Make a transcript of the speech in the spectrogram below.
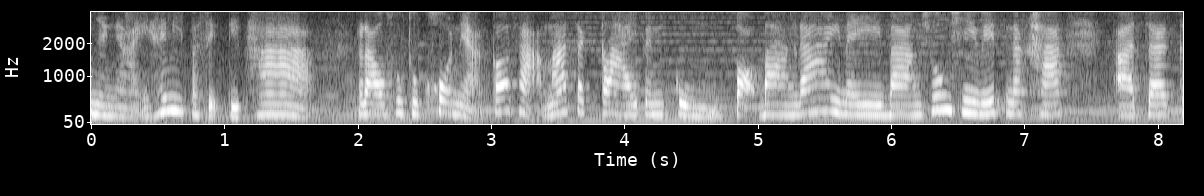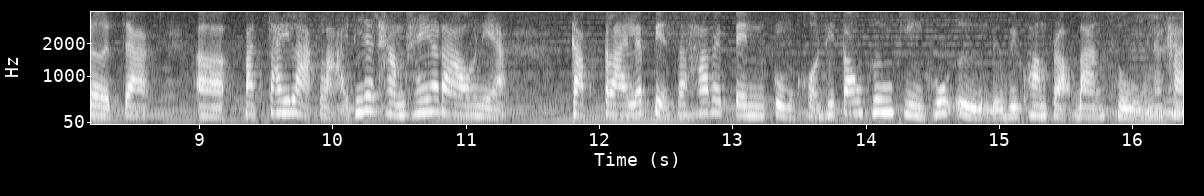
ำยังไงให้มีประสิทธิภาพ เราทุกๆคนเนี่ยก็สามารถจะกลายเป็นกลุ่มเปราะบางได้ในบางช่วงชีวิตนะคะ อาจจะเกิดจากปัจจัยหลากหลายที่จะทำให้เราเนี่ยกลับกลายและเปลี่ยนสภาพไปเป็นกลุ่มคนที่ต้องพึ่งพิงผู้อื่น หรือมีความเปราะบางสูงนะคะ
